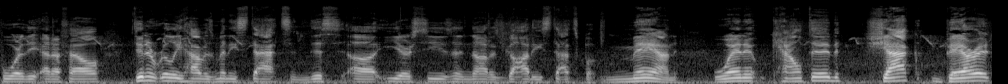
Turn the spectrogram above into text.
for the NFL. Didn't really have as many stats in this uh, year's season, not as gaudy stats, but man, when it counted, Shaq Barrett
